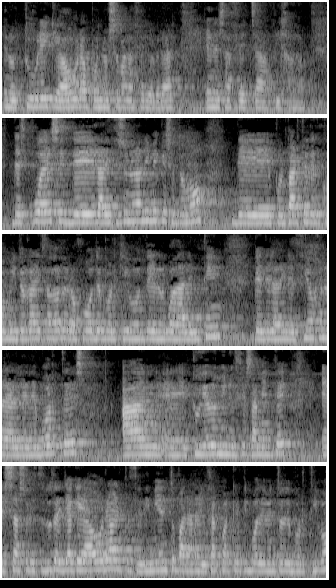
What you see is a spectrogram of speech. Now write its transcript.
en octubre y que ahora pues no se van a celebrar en esa fecha fijada. Después de la decisión unánime que se tomó de, por parte del comité organizador de los Juegos Deportivos del Guadalentín, desde la Dirección General de Deportes han eh, estudiado minuciosamente esas solicitudes, ya que ahora el procedimiento para realizar cualquier tipo de evento deportivo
